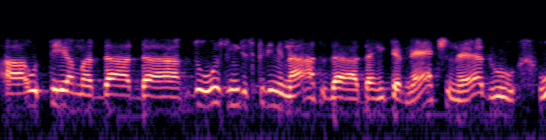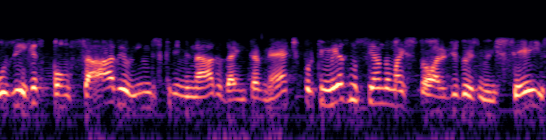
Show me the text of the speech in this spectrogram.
uh, o tema da, da, do uso indiscriminado da, da internet, né? Do uso irresponsável e indiscriminado da internet, porque mesmo sendo uma história de 2006,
